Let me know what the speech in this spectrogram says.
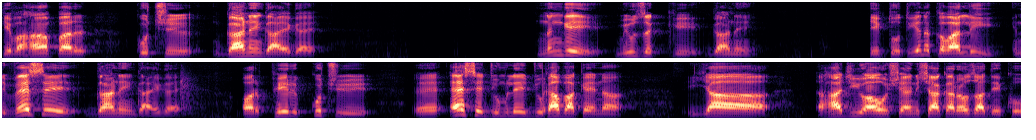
कि वहाँ पर कुछ गाने गाए गए नंगे म्यूज़िक के गाने। एक तो होती है ना कवाली यानी वैसे गाने गाए गए, और फिर कुछ ऐसे जुमले जो काबा कहना, या हाजी आओ शहनशाह का रोज़ा देखो,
